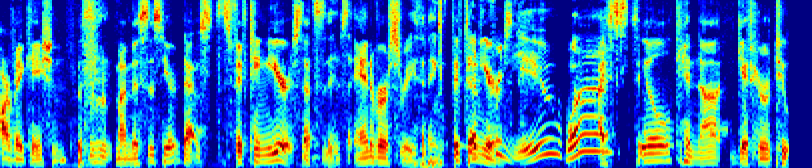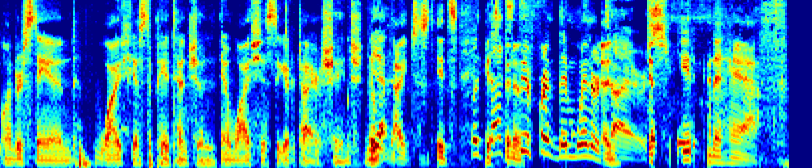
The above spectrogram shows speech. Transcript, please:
our vacation with Mm-hmm. my missus here that was it's 15 years that's it's anniversary thing 15 Good years for you. What? I still cannot get her to understand why she has to pay attention and why she has to get her tires changed. No, Yeah. I just it's but it's that's been a, different than winter a tires. decade and a half.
